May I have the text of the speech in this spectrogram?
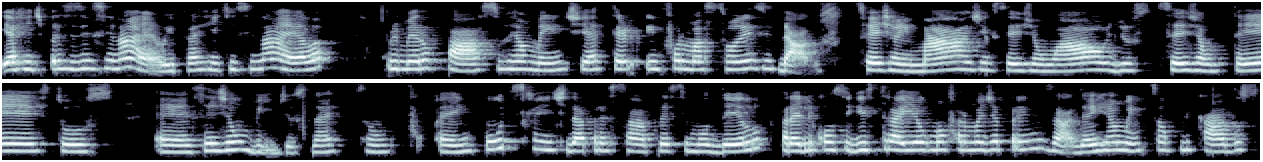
e a gente precisa ensinar ela. E para a gente ensinar ela, o primeiro passo realmente é ter informações e dados, sejam imagens, sejam áudios, sejam textos é, sejam vídeos, né? São é, inputs que a gente dá para esse modelo para ele conseguir extrair alguma forma de aprendizado. Aí realmente são aplicados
